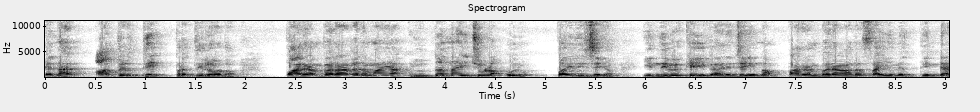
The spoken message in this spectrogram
എന്നാൽ അതിർത്തി പ്രതിരോധം പരമ്പരാഗതമായ യുദ്ധം നയിച്ചുള്ള ഒരു പരിചയം എന്നിവ കൈകാര്യം ചെയ്യുന്ന പരമ്പരാഗത സൈന്യത്തിന്റെ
